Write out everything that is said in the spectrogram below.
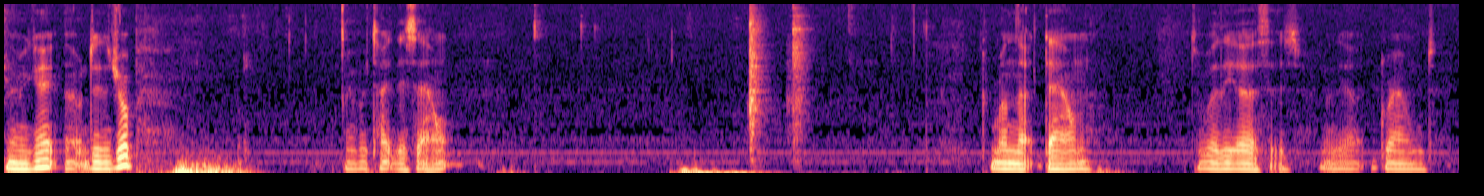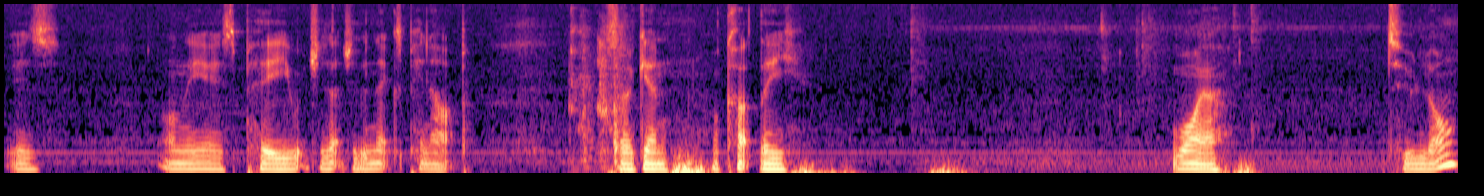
There we go, that'll do the job. If we take this out, can run that down to where the earth is, where the ground is on the ESP, which is actually the next pin up. So again, we'll cut the wire too long,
